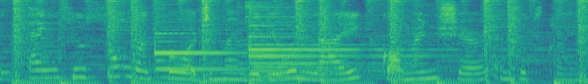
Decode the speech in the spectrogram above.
And thank you so much for watching my video. Like, comment, share and subscribe.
